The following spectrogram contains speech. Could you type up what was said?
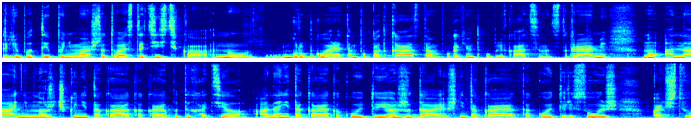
либо ты понимаешь, что твоя статистика, ну, грубо говоря, там по подкастам, по каким-то публикациям в Инстаграме, ну, она немножечко не такая, какая бы ты хотела. Она не такая, какую ты ожидаешь, не такая, какую ты рисуешь в качестве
